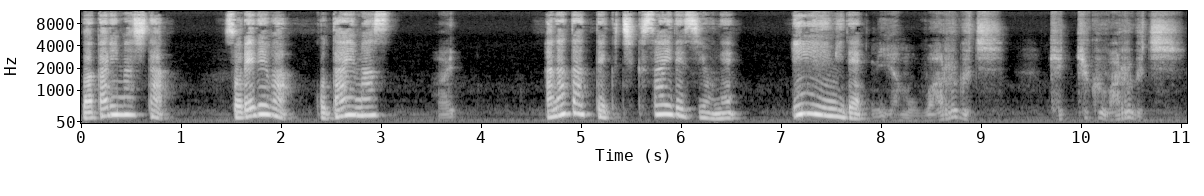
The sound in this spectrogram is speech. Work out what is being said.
わかりました。それでは答えます。はい。あなたって口臭いですよね。いい意味で。いやもう悪口。結局悪口。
